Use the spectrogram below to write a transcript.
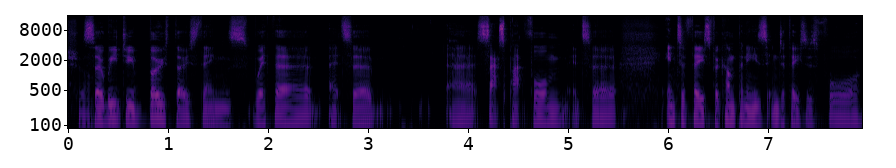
sure. So we do both those things with a it's a uh, SaaS platform. It's a interface for companies, interfaces for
